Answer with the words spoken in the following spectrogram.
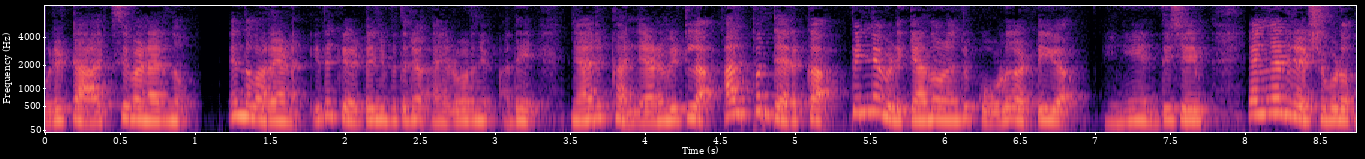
ഒരു ടാക്സി വേണമായിരുന്നു എന്ന് പറയാണ്. ഇത് കേട്ട് കഴിഞ്ഞപ്പോഴത്തേനും അയാൾ പറഞ്ഞു അതെ ഞാനൊരു കല്യാണ വീട്ടിലാ. അല്പം തിരക്കാം. പിന്നെ വിളിക്കാന്ന് പറഞ്ഞിട്ട് കോൾ കട്ട് ചെയ്യുക. ഇനി എന്ത് ചെയ്യും? എങ്ങനെ രക്ഷപ്പെടും?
